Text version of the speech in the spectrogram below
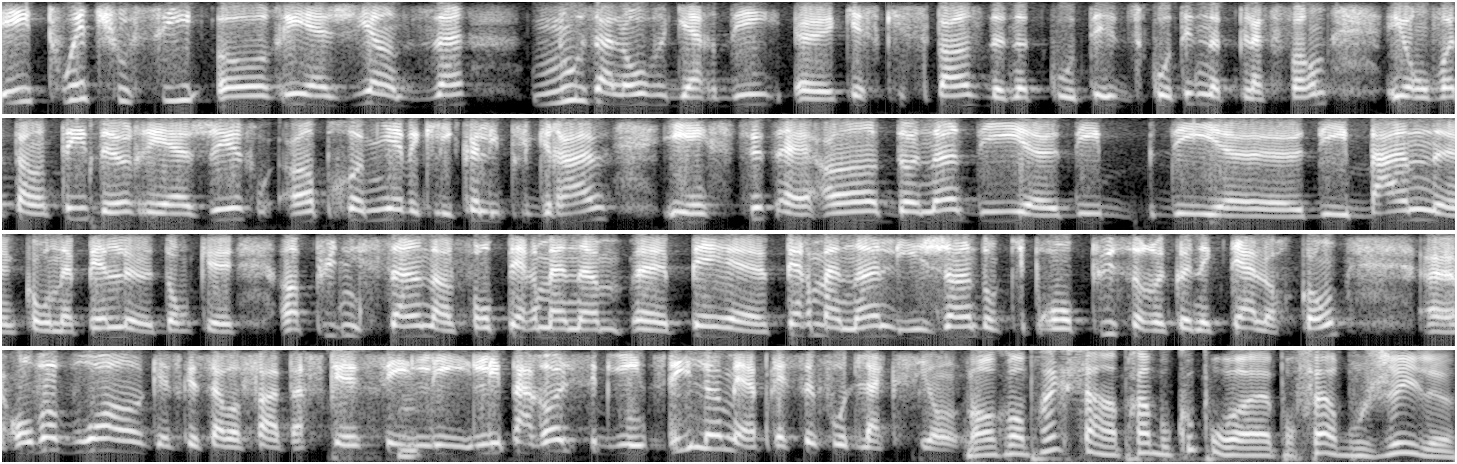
Et Twitch aussi a réagi en disant nous allons regarder euh, qu'est-ce qui se passe de notre côté, du côté de notre plateforme, et on va tenter de réagir en premier avec les cas les plus graves, et ainsi de suite euh, en donnant des euh, des des, des bans qu'on appelle donc en punissant dans le fond permanent permanent les gens donc qui pourront plus se reconnecter à leur compte. on va voir qu'est-ce que ça va faire parce que c'est mm. les, les paroles c'est bien dit là, mais après ça il faut de l'action. on comprend que ça en prend beaucoup pour pour faire bouger là.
